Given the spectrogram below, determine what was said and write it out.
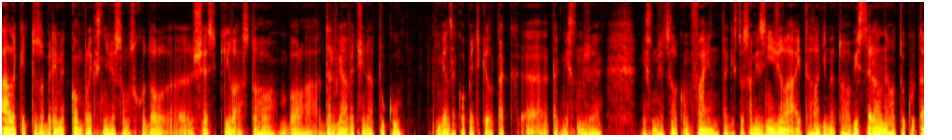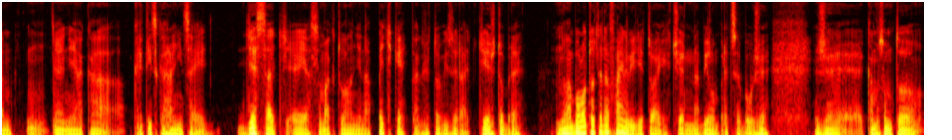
ale keď to zoberieme komplexne, že som schudol 6 e, kg a z toho bola drvia väčšina tuku, viac ako 5 kg, tak, e, tak myslím, že, myslím, že celkom fajn. Takisto sa mi znížila aj tá hladina toho viscerálneho tuku, tam mm, e, nejaká kritická hranica je 10, e, ja som aktuálne na 5, takže to vyzerá tiež dobre. No a bolo to teda fajn vidieť to aj čierne na bielom pred sebou, že, že kam som to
